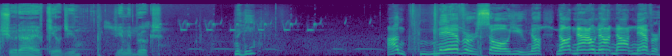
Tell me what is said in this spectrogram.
Should I have killed you, Jimmy Brooks? Me? I never saw you. Not, not now, not, not never.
